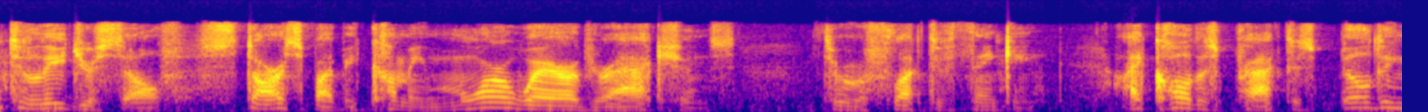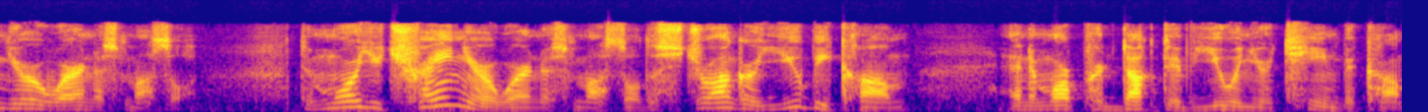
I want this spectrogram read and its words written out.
to lead yourself starts by becoming more aware of your actions through reflective thinking. I call this practice building your awareness muscle. The more you train your awareness muscle, the stronger you become and the more productive you and your team become.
